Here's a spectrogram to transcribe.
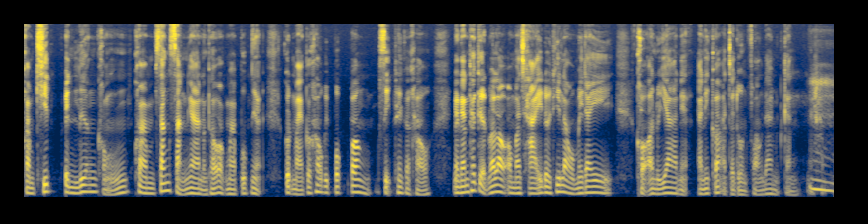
ความคิดเป็นเรื่องของความสร้างสรรค์งานของเขาออกมาปุ๊บเนี่ย กฎหมายก็เข้าไปปกป้องสิทธิ์ให้กับเขา ดังนั้นถ้าเกิดว่าเราเอามาใช้โดยที่เราไม่ได้ขออนุญาตเนี่ย อันนี้ก็อาจจะโดนฟ้องได้เหมือนกันอืม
